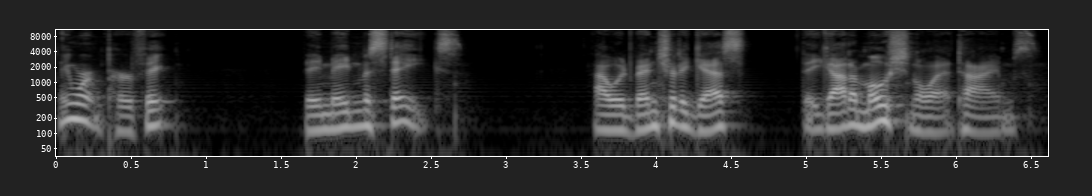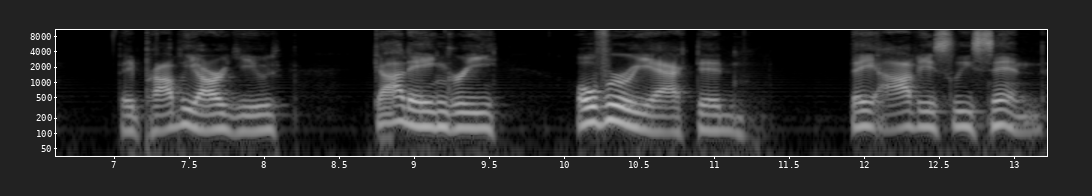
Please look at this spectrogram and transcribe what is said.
They weren't perfect. They made mistakes. I would venture to guess they got emotional at times. They probably argued, got angry, overreacted. They obviously sinned.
